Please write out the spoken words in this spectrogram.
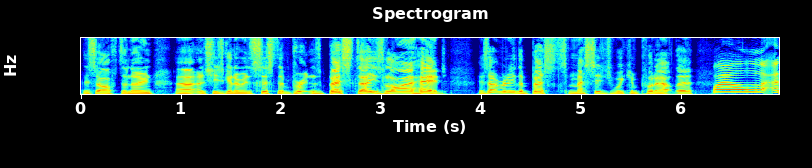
this afternoon, uh, and she's going to insist that Britain's best days lie ahead. Is that really the best message we can put out there? Well, uh,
